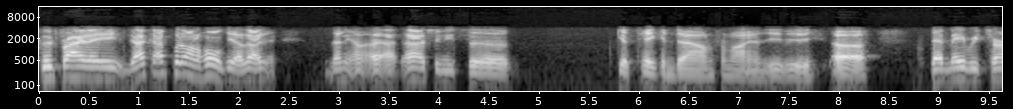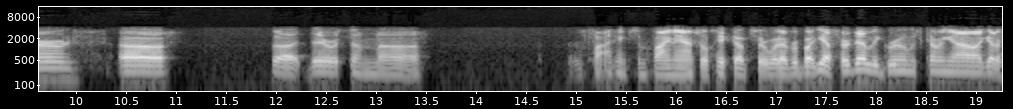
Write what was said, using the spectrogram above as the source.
Good Friday. That got put on hold. Yeah, that then uh, that actually needs to get taken down from IMDb. Uh, that may return. Uh, but there were some uh I think some financial hiccups or whatever. But yes, Her Deadly Groom is coming out. I got a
